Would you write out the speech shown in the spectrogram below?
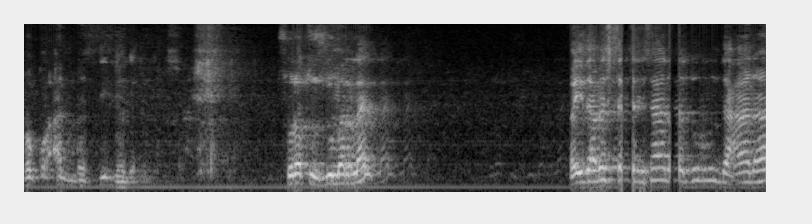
በቁርአን በዚህ ነገር ሱረቱ ዙመር ላይ فإذا مس الإنسان ضر دعانا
